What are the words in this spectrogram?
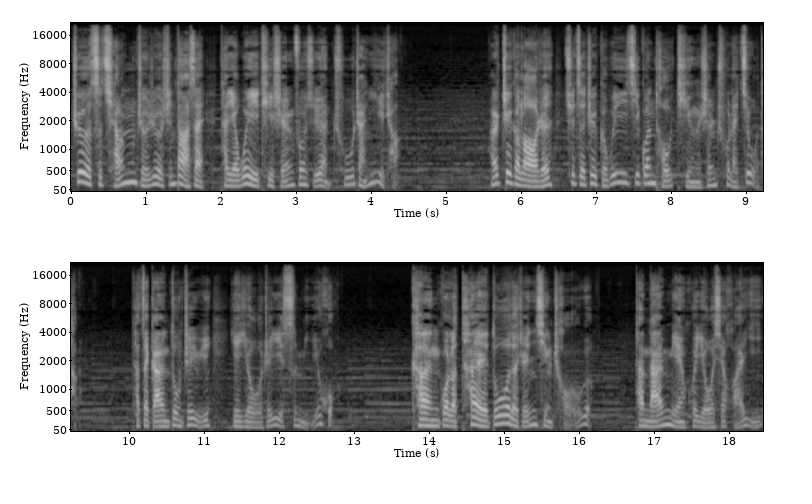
这次强者热身大赛，他也未替神风学院出战一场，而这个老人却在这个危机关头挺身出来救他。他在感动之余，也有着一丝迷惑。看过了太多的人性丑恶，他难免会有些怀疑。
